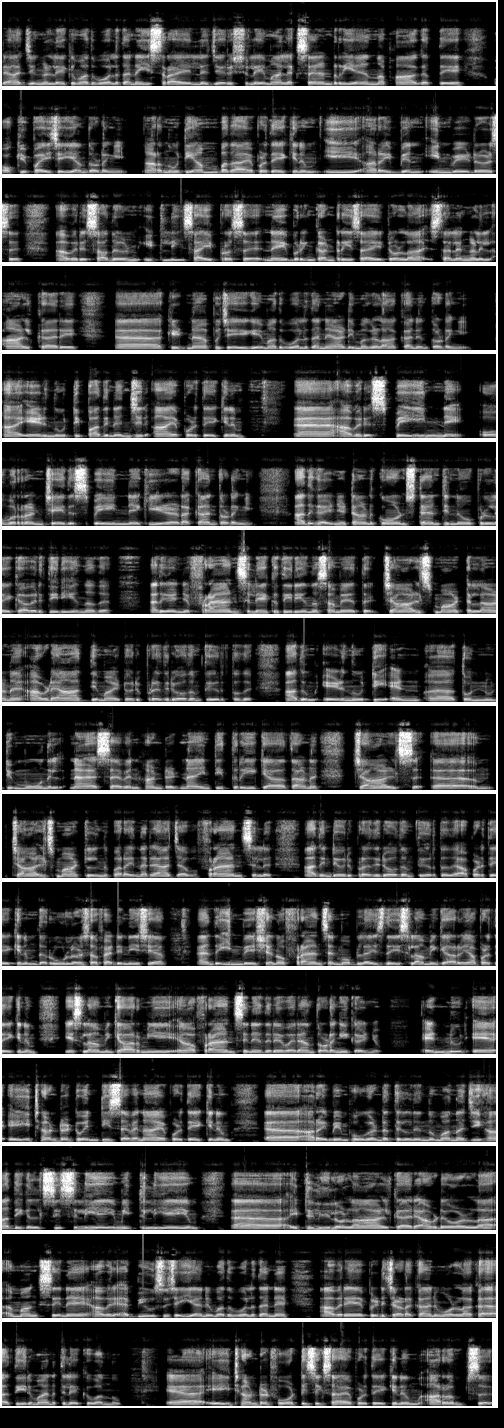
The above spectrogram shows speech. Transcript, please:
രാജ്യങ്ങളിലേക്കും അതുപോലെ തന്നെ ഇസ്രായേലിലെ ജെറുസലേം അലക്സാൻഡ്രിയ എന്ന ഭാഗത്തെ ഓക്യുപ്പൈ ചെയ്യാൻ തുടങ്ങി. അറുന്നൂറ്റി അമ്പത് ആയപ്പോഴത്തേക്കിനും ഈ അറേബ്യൻ ഇൻവേഡേഴ്സ് അവർ southern Italy Cyprus neighbouring countries ആയിട്ടുള്ള സ്ഥലങ്ങളിൽ ആൾക്കാരെ കിഡ്നാപ്പ് ചെയ്യുകയും അതുപോലെ തന്നെ അടിമകളാക്കാനും തുടങ്ങി. എഴുന്നൂറ്റി പതിനഞ്ച് ആയപ്പോഴത്തേക്കിനും അവർ സ്പെയിനെ ഓവർറൺ ചെയ്ത് സ്പെയിനെ കീഴടക്കാൻ തുടങ്ങി. അത് കഴിഞ്ഞിട്ടാണ് കോൺസ്റ്റാന്റിനോപ്പിളിലേക്ക് അവർ തിരിയുന്നത്. അത് കഴിഞ്ഞ് ഫ്രാൻസിലേക്ക് തിരിയുന്ന സമയത്ത് ചാൾസ് മാർട്ടലാണ് അവിടെ ആദ്യമായിട്ട് ഒരു പ്രതിരോധം തീർത്തത്. അതും എഴുന്നൂറ്റി എൺ തൊണ്ണൂറ്റി മൂന്നിൽ സെവൻ ഹൺഡ്രഡ് നയന്റി ത്രീക്കകത്താണ് ചാൾസ് ചാൾസ് മാർട്ടൽ എന്ന് പറയുന്ന രാജാവ് ഫ്രാൻസിൽ അതിന്റെ ഒരു പ്രതിരോധം തീർത്തത്. അപ്പോഴത്തേക്കിനും the rulers of Adenesia and the invasion of France France and mobilize the Islamic army അപ്പോഴത്തേക്കിനും Islamic army ഫ്രാൻസിനെതിരെ വരാൻ തുടങ്ങിക്കഴിഞ്ഞു. എണ്ണൂ എയ്റ്റ് ഹൺഡ്രഡ് ട്വന്റി സെവൻ ആയപ്പോഴത്തേക്കിനും അറേബ്യൻ ഭൂഖണ്ഡത്തിൽ നിന്നും വന്ന ജിഹാദികൾ സിസിലിയെയും ഇറ്റലിയെയും ഇറ്റലിയിലുള്ള ആൾക്കാർ അവിടെയുള്ള മങ്സിനെ അവരെ അബ്യൂസ് ചെയ്യാനും അതുപോലെ തന്നെ അവരെ പിടിച്ചടക്കാനുമുള്ള തീരുമാനത്തിലേക്ക് വന്നു. എയ്റ്റ് ഹൺഡ്രഡ് ഫോർട്ടി സിക്സ് ആയപ്പോഴത്തേക്കിനും അറബ്സ്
